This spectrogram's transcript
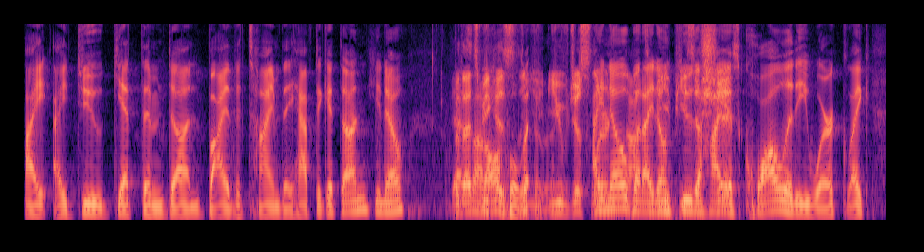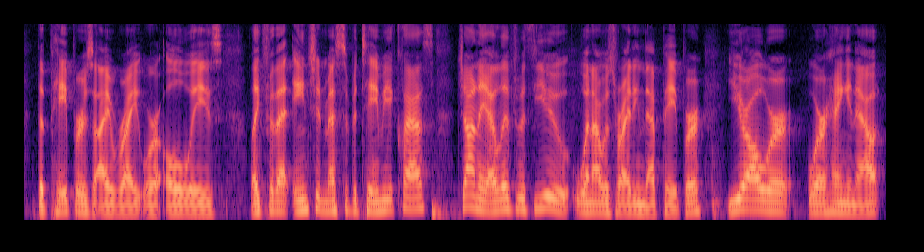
I I do get them done by the time they have to get done. You know. but that's not because you- but- you've just I know, not but to I don't do the of shit. highest quality work. Like the papers I write were always like for that ancient Mesopotamia class. Johnny, I lived with you when I was writing that paper. You all were were hanging out,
